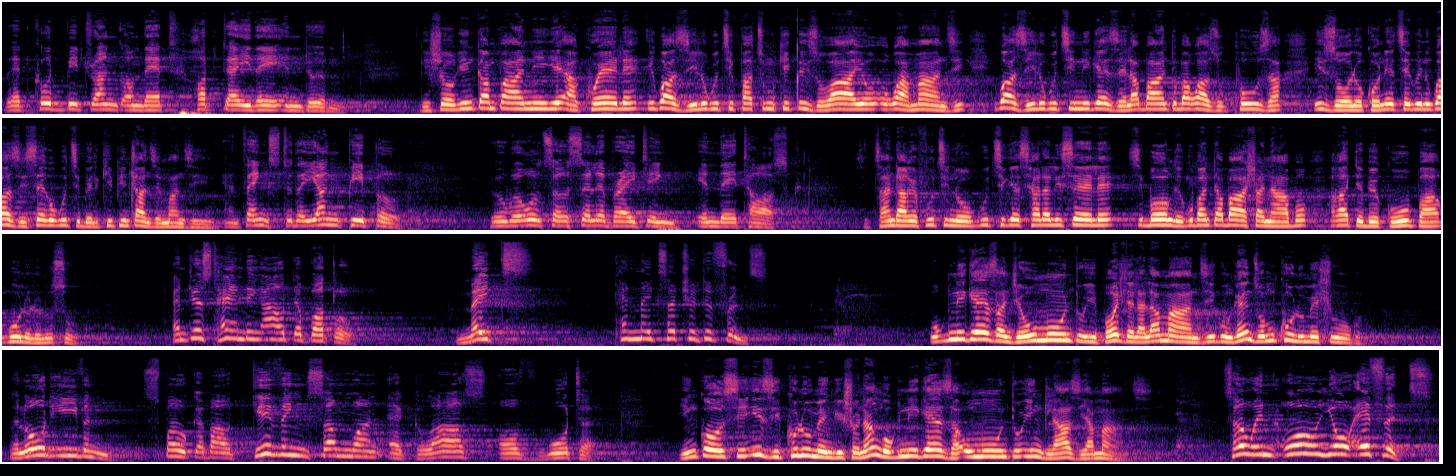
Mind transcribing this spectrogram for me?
that could be drunk on that hot day there in Durban. Ngisho ke inkampani ke akhwele ikwazile ukuthi iphathe umkhiqizo wayo okwamanzi ikwazile ukuthi inikezele abantu bakwazi ukuphuza izolo khona eThekwini kwaziseke ukuthi belikhipha inhlanzi emanzini And thanks to the young people who were also celebrating in their task. sithanda ke futhi nokuthi ke sihalalisele sibonge kubantu abasha nabo akade begubha kulo lolu suku And just handing out a bottle makes can make such a difference. ukunikeza nje umuntu ibhodlela lamanzi kungenza omkhulu umehluko The Lord even spoke about giving someone a glass of water. inkosi izikhulume ngisho nangokunikeza umuntu inglazi yamanzi So, in all your efforts,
